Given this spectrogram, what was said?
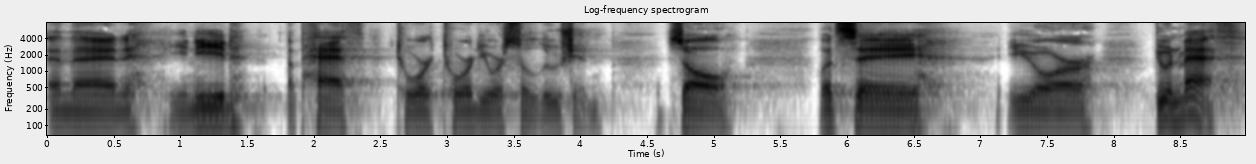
and then you need a path to work toward your solution. So let's say you're doing math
